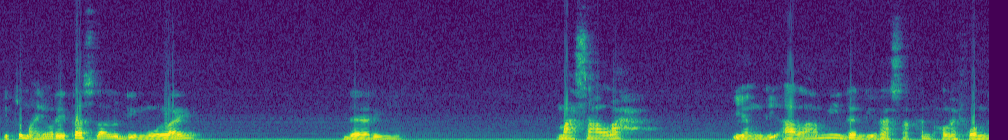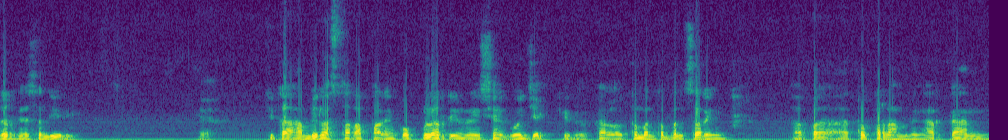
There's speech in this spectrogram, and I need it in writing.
itu mayoritas selalu dimulai dari masalah yang dialami dan dirasakan oleh foundernya sendiri. Ya, kita ambillah startup paling populer di Indonesia Gojek gitu. Kalau teman-teman sering apa atau pernah mendengarkan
